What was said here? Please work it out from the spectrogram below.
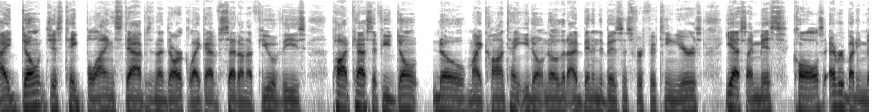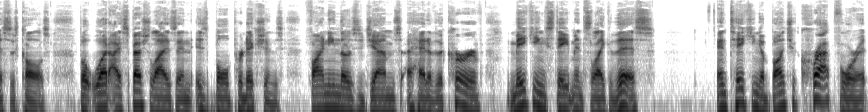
I don't just take blind stabs in the dark like I've said on a few of these podcasts. If you don't know my content, you don't know that I've been in the business for 15 years. Yes, I miss calls. Everybody misses calls. But what I specialize in is bold predictions, finding those gems ahead of the curve, making statements like this, and taking a bunch of crap for it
